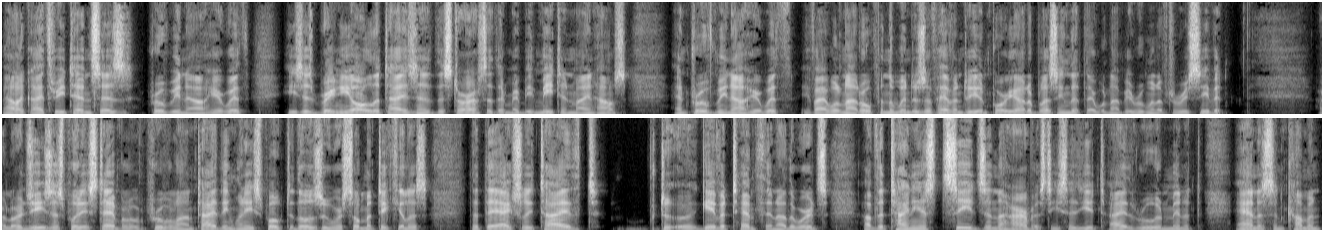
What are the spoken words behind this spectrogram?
Malachi 3.10 says, Prove me now herewith. He says, Bring ye all the tithes into the storehouse, that there may be meat in mine house. And prove me now herewith, if I will not open the windows of heaven to you and pour you out a blessing, that there will not be room enough to receive it. Our Lord Jesus put his stamp of approval on tithing when he spoke to those who were so meticulous that they actually tithed to, uh, gave a tenth, in other words, of the tiniest seeds in the harvest. He says, Ye tithe rue and mint, anise and cummin,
